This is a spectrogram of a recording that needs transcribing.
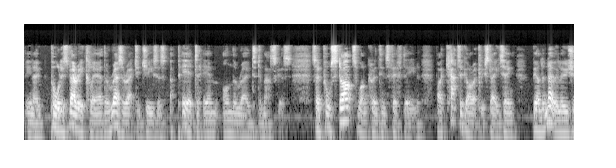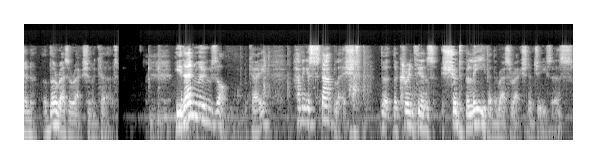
You know, Paul is very clear the resurrected Jesus appeared to him on the road to Damascus. So Paul starts 1 Corinthians 15 by categorically stating, be under no illusion, the resurrection occurred. He then moves on, okay, having established that the Corinthians should believe in the resurrection of Jesus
